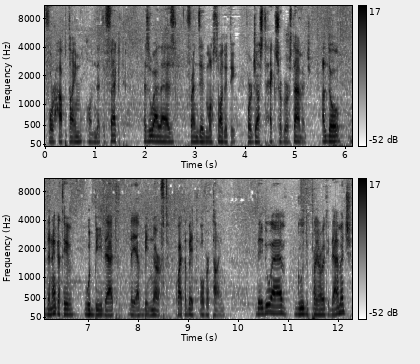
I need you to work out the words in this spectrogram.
for uptime on that effect as well as Frenzied Monstrosity for just extra burst damage. Although the negative would be that they have been nerfed quite a bit over time. They do have good priority damage,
